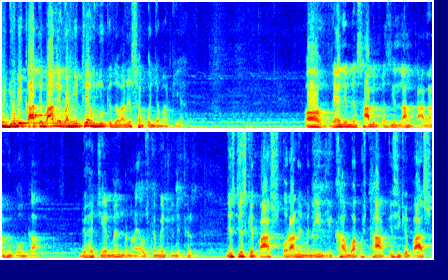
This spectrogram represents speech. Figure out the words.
फिर जो भी कातिबान वही थे, हजूर के ज़माने सबको जमा किया। और जैद इबन साबित रज़ी अल्लाह तु को उनका जो है चेयरमैन बनाया उस कमेटी ने फिर जिस, जिसके पास कुरान मजीद लिखा हुआ कुछ था, किसी के पास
